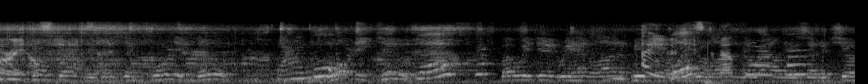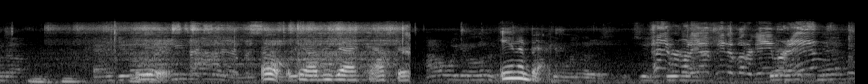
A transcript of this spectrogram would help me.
Alright, I'll see you next time. 42. But we did. We had a lot of people I going it. to a lot of the rallies, and it showed up. And you know, Yeah. Oh, okay, I'll be back after. how are we going to lose? And I'm back. Can we lose? It's just Hey everybody, much. I'm Peanut Butter There Gamer has and never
